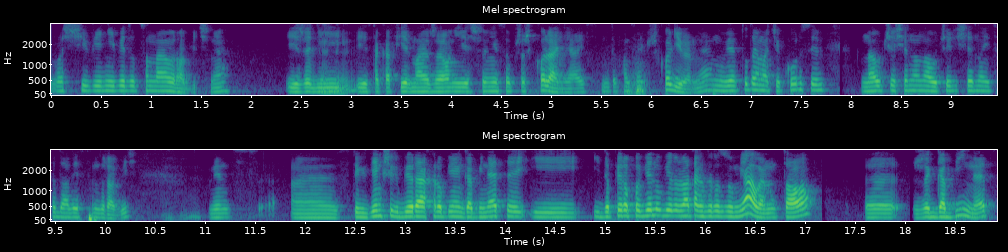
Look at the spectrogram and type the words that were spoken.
właściwie nie wiedzą, co mają robić. Nie? Jeżeli Mhm. jest taka firma, że oni jeszcze nie są przeszkoleni, a ich nie do końca nie przeszkoliłem. Nie? Mówię, tutaj macie kursy, nauczcie się, no nauczyli się, no i co dalej z tym zrobić. Więc y, w tych większych biurach robiłem gabinety i, i dopiero po wielu, wielu latach zrozumiałem to, że gabinet,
